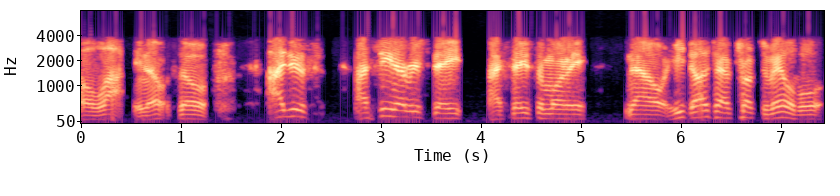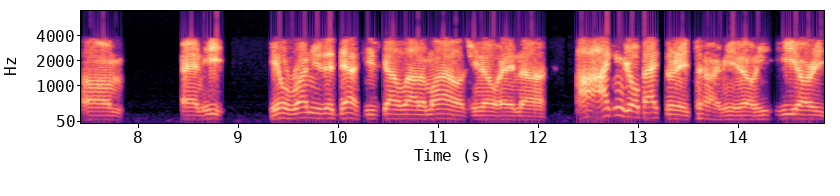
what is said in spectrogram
a lot, you know? So I just, I've seen every state. I save some money. Now, he does have trucks available, um, and he, he'll run you to death. He's got a lot of miles, you know, and uh, I, I can go back there any time. You know, he, he already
